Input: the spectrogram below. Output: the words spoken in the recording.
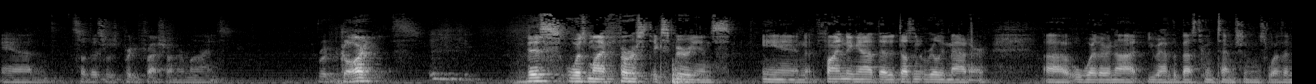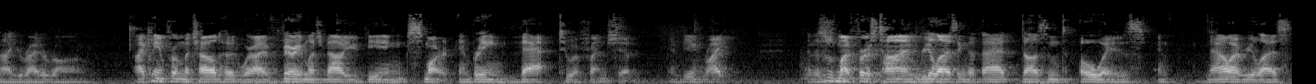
and so this was pretty fresh on her mind. Regardless, this was my first experience in finding out that it doesn't really matter uh, whether or not you have the best of intentions, whether or not you're right or wrong. I came from a childhood where I very much valued being smart and bringing that to a friendship and being right. And this was my first time realizing that that doesn't always, and now I realize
